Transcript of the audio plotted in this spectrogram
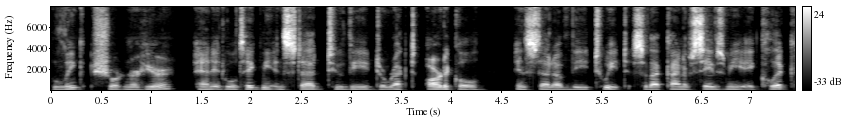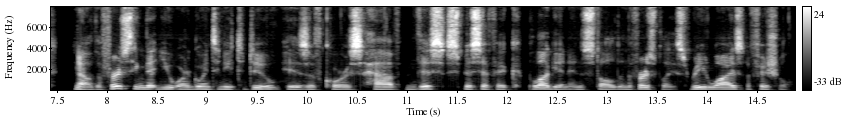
link shortener here and it will take me instead to the direct article instead of the tweet. So that kind of saves me a click. Now, the first thing that you are going to need to do is, of course, have this specific plugin installed in the first place, Readwise Official.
